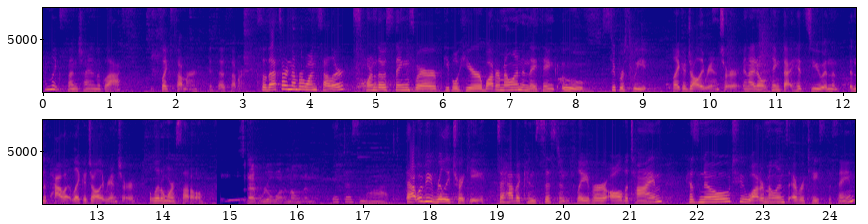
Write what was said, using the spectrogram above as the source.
kind of like sunshine in the glass. It's like summer. It says summer. So that's our number one seller. It's one of those things where people hear watermelon and they think, ooh, super sweet, like a Jolly Rancher. And I don't think that hits you in the in the palate like a Jolly Rancher. A little more subtle. Does it have real watermelon in it? It does not. That would be really tricky to have a consistent flavor all the time because no two watermelons ever taste the same.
